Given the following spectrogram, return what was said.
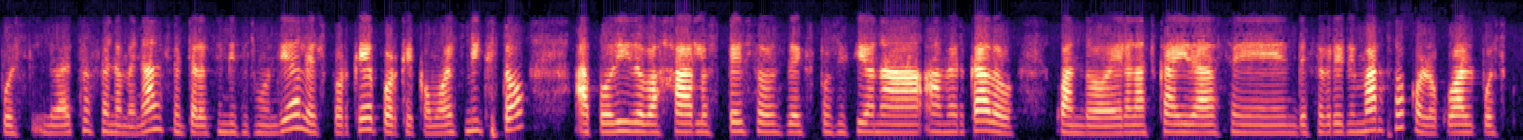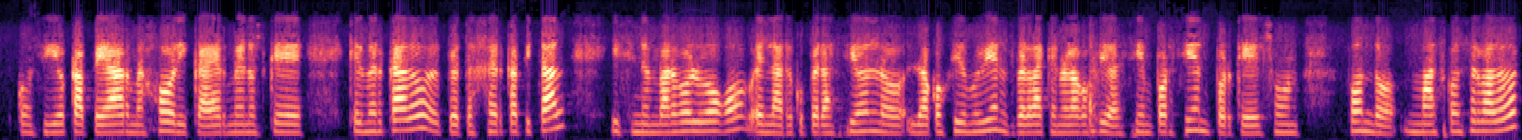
pues lo ha hecho fenomenal frente a los índices mundiales. ¿Por qué? Porque como es mixto, ha podido bajar los pesos de exposición a, a mercado cuando eran las caídas en, de febrero y marzo, con lo cual pues consiguió capear mejor y caer menos que, el mercado, eh, proteger capital y sin embargo luego en la recuperación lo, ha cogido muy bien. Es verdad que no lo ha cogido al 100% porque es un fondo más conservador,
